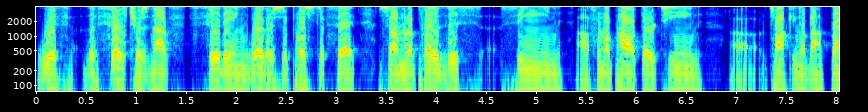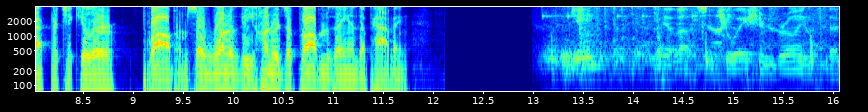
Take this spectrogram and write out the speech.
with the filters not fitting where they're supposed to fit. So I'm going to play this scene uh, from Apollo 13 uh, talking about that particular problem. So one of the hundreds of problems they end up having. Gene, we have a situation brewing with the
